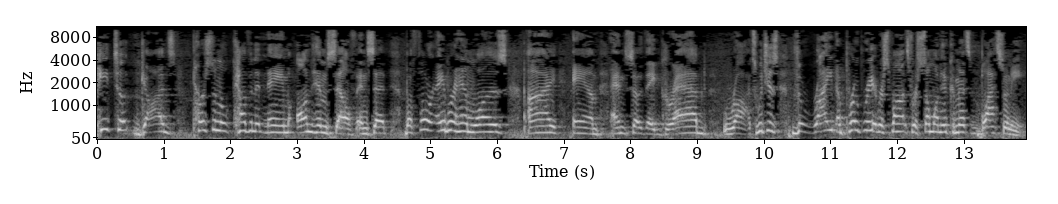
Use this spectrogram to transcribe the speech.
He took God's personal covenant name on himself and said, Before Abraham was, I am. And so they grabbed rocks, which is the right, appropriate response for someone who commits blasphemy.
